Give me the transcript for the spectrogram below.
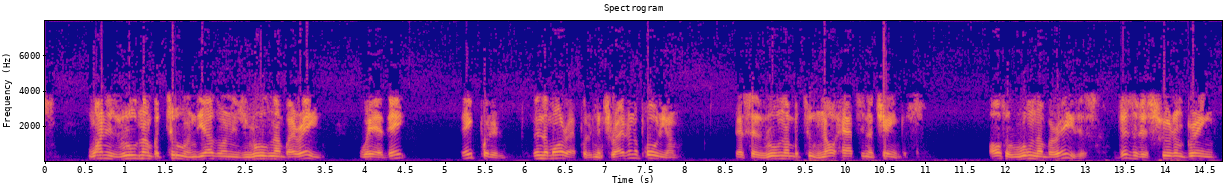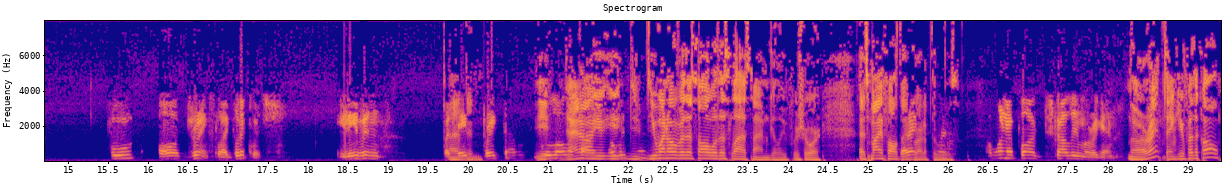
One is rule number two, and the other one is rule number eight, where they they put it. Linda Morad put it. It's right on the podium. That says rule number two: no hats in the chambers. Also, rule number eight is visitors shouldn't bring food or drinks like liquids. And even, but I they break down You- rule all the I know you, you you went over this all with us last time, Gilly, for sure. That's my fault. I Right. brought up the rules. I want to applaud Scott Lima again. All right, thank you for the call.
